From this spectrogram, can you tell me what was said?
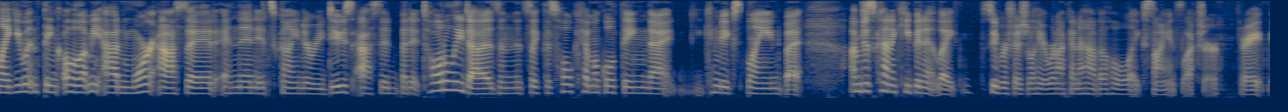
Like you wouldn't think, oh, let me add more acid and then it's going to reduce acid, but it totally does. And it's like this whole chemical thing that can be explained, but I'm just kind of keeping it like superficial here. We're not going to have a whole like science lecture, right?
